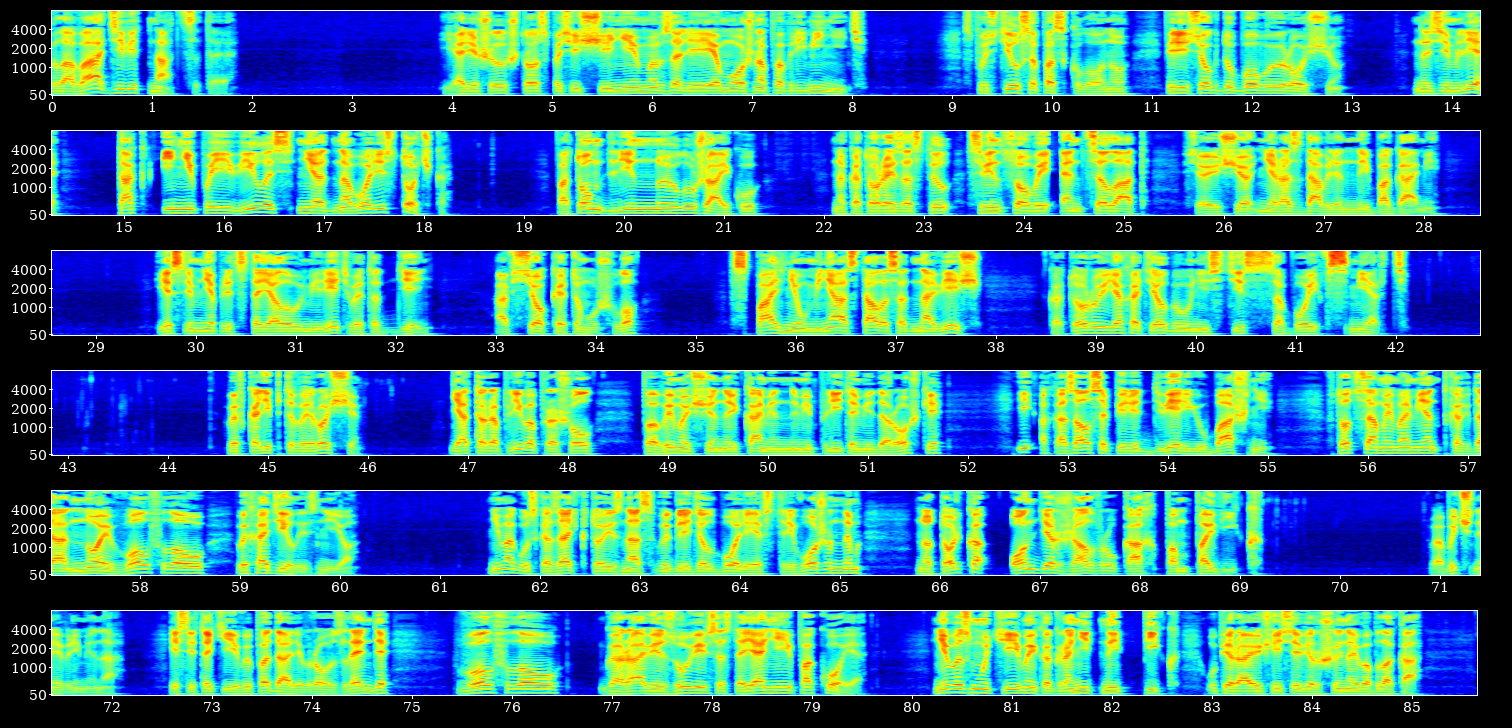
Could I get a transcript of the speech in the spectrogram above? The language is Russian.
Глава 19 Я решил, что с посещением мавзолея можно повременить. Спустился по склону, пересек дубовую рощу. На земле так и не появилось ни одного листочка. Потом длинную лужайку, на которой застыл свинцовый энцелад, все еще не раздавленный богами. Если мне предстояло умереть в этот день, а все к этому шло, в спальне у меня осталась одна вещь, которую я хотел бы унести с собой в смерть. В эвкалиптовой роще я торопливо прошел по вымощенной каменными плитами дорожке и оказался перед дверью башни в тот самый момент, когда Ной Волфлоу выходил из нее. Не могу сказать, кто из нас выглядел более встревоженным, но только он держал в руках помповик. В обычные времена, если такие выпадали в Роузленде, Волфлоу, гора Везувий в состоянии покоя, невозмутимый, как гранитный пик, упирающийся вершиной в облака.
